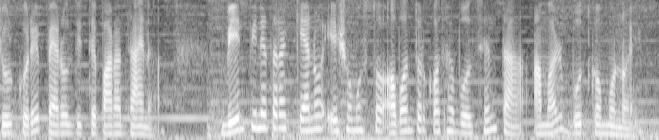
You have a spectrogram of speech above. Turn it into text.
জোর করে প্যারোল দিতে পারা যায় না। বিএনপি নেতারা কেন এ সমস্ত অবান্তর কথা বলছেন তা আমার বোধগম্য নয়।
